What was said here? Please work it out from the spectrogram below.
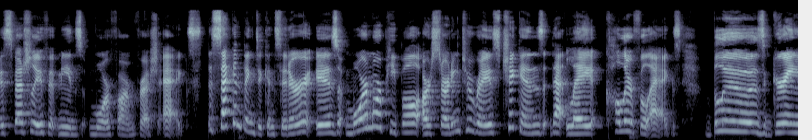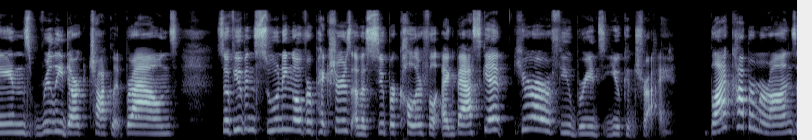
especially if it means more farm fresh eggs. The second thing to consider is more and more people are starting to raise chickens that lay colorful eggs. Blues, greens, really dark chocolate browns. So if you've been swooning over pictures of a super colorful egg basket, here are a few breeds you can try. Black Copper Marans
